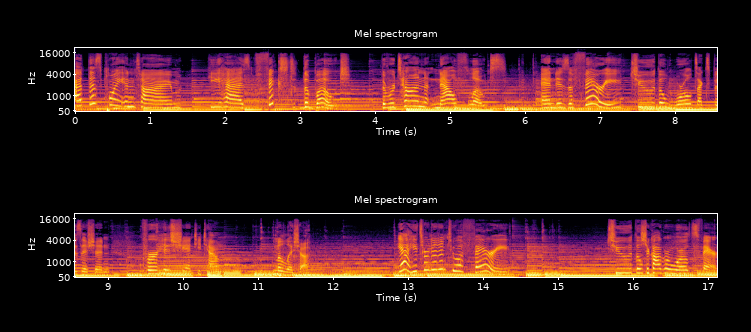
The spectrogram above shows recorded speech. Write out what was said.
At this point in time, he has fixed the boat. The Rutan now floats and is a ferry to the World's Exposition for his shantytown militia. Yeah, he turned it into a ferry to the Chicago World's Fair.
